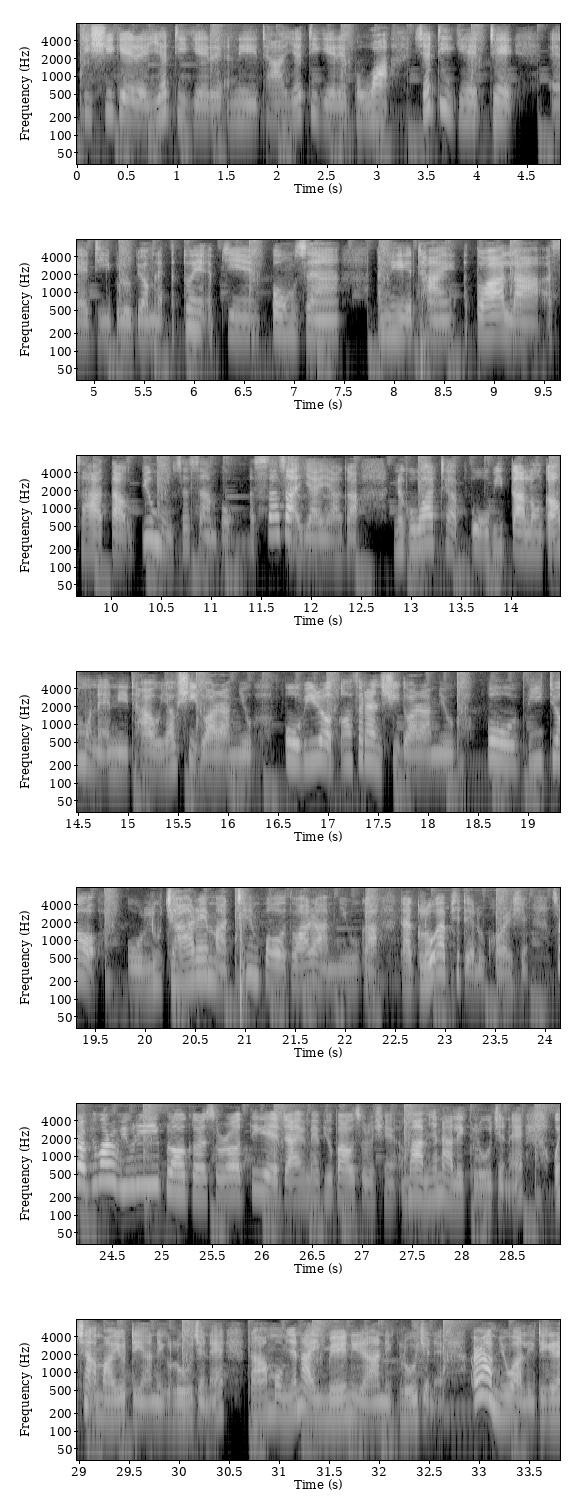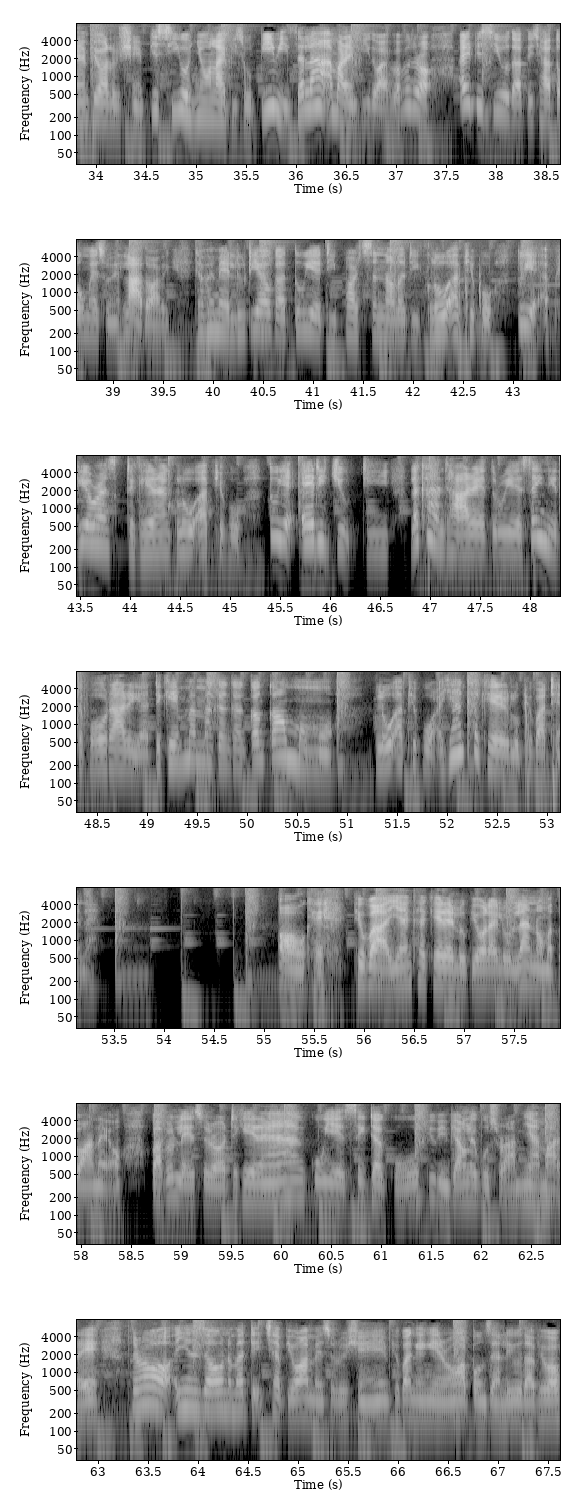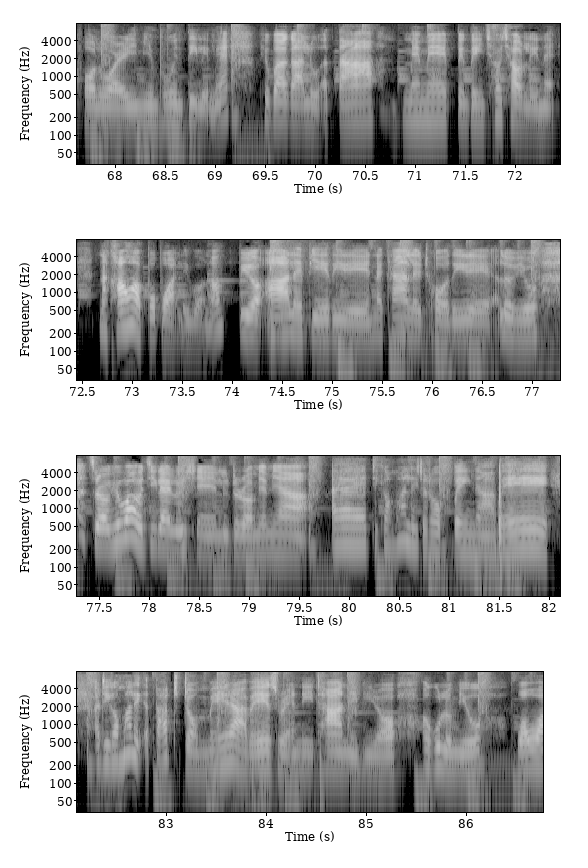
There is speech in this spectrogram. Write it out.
တည်ရှိခဲ့တဲ့ရက်တည်ခဲ့တဲ့အနေအထားရက်တည်ခဲ့တဲ့ဘဝရက်တည်ခဲ့တဲ့ အဲဒီဘယ်လိုပြောမလဲအသွင်အပြင်ပုံစံအနေအထိုင်အသွားအလာအစားအသောက်ပြုမှုဆက်ဆံပုံအစစအရာရာက ငကွာထက်ပိုပြီးတာလွန်ကောင်းမွန်တဲ့အနေအထားကိုရောက်ရှိသွားတာမျိုးပိုပြီးတော့ confidence ရှိသွားတာမျိုးပိုပြီးတော့ဟိုလူကြားထဲမှာထင်ပေါ်သွားတာမျိုးကဒါ glow up ဖြစ်တယ်လို့ခေါ်ရရှင်ဆိုတော့ဖြိုးပါတို့ beauty blogger ဆိုတော့သိတဲ့အတိုင်းပဲဖြိုးပါလို့ဆိုလို့ရှင်အမမျက်နှာလေး glow ကျင်တယ်ဝက်ချန်အမရွတ်တရားနေ glow ကျင်တယ်ဒါမှမဟုတ်မျက်နှာကြီးမဲနေတာကနေ glow ကျင်တယ်အဲ့ဒါမျိုးကလေဒီကရန်ပြောလို့ရှင်ပစ္စည်းကိုညှွန်လိုက်ပြီဆိုပြီးပြီဇလန်းအမရင်ပြီးသွားပြီဘာဖြစ်လို့ဆိုတော့အဲ့ဒီပစ္စည်းကိုသာတေချာသုံးမယ်ဆိုရင်လှသွားပြီဒါပေမဲ့လူတစ်ယောက်ကသူ့ရဲ့ဒီ personality glow up ဖြစ်ဖို့သူ့ရဲ့ appearance တကယ်တမ်း glow up ဖြစ်ဖို့သူ့ရဲ့ attitude ဒီလက်ခံထားတဲ့သူတို့ရဲ့စိတ်နေသဘောထားတွေကတကယ်မှန်မှန်ကန်ကန်ကောင်းကောင်းမွန်မွန် glow up ဖြစ်ဖို့အရန်ခက်ခဲတယ်လို့ပြောပါထင်တယ် အော်โอเคပြပါရမ်းခက်ခဲတယ်လို့ပြောလိုက်လို့လန့်တော့မသွားနိုင်အောင်ဘာဖြစ်လဲဆိုတော့တကယ်တမ်းကိုယ့်ရဲ့စိတ်ဓာတ်ကိုပြုပြင်ပြောင်းလဲဖို့ဆိုတာမြန်ပါတယ်ဆိုတော့အရင်ဆုံးနံပါတ်1အချက်ပြောရမယ်ဆိုလို့ရှိရင်ပြပါငယ်ငယ်တုန်းကပုံစံလေးကိုဒါပြပါ follower တွေမြင်ဘူးရင်သိလိမ့်မယ်ပြပါကလို့အသားမဲမဲပိန်ပိန်၆၆လေးနဲ့နှာခေါင်းကပွားပွားလေးပေါ့နော်ပြီးတော့အားလည်းပြဲသေးတယ်နှာခမ်းကလည်းထော်သေးတယ်အဲ့လိုမျိုးဆိုတော့ပြပါကိုကြည့်လိုက်လို့ရှိရင်လူတော်တော်များများအဲဒီကောင်မလေးတော်တော်ပိန်တာပဲအဒီကောင်မလေးအသားတော်တော်မဲတာပဲဆိုတဲ့အနေထားနေပြီး ပြီးတော့အခုလိုမျိုးဝဝ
